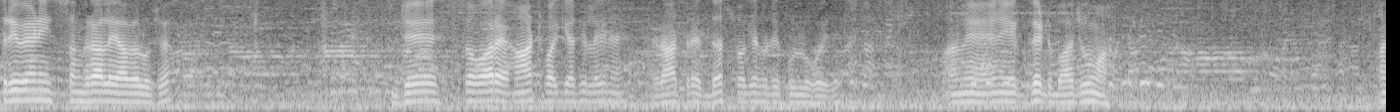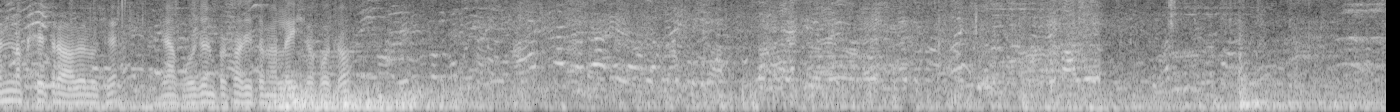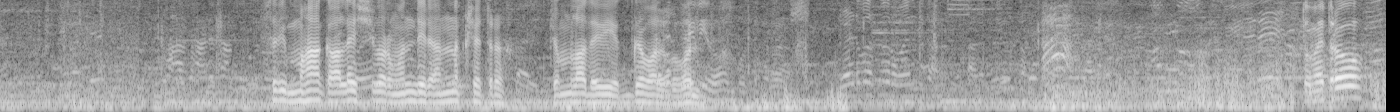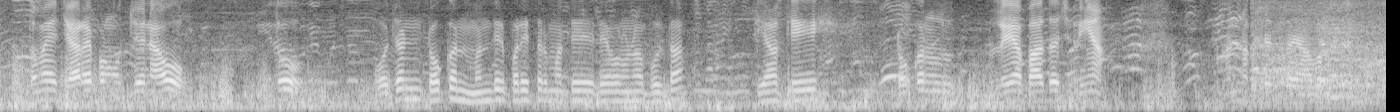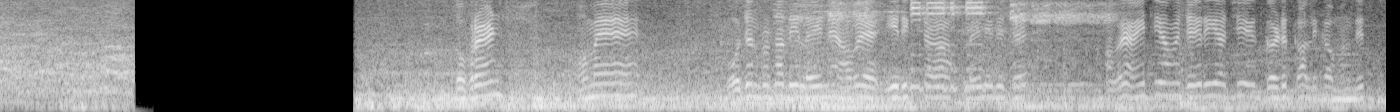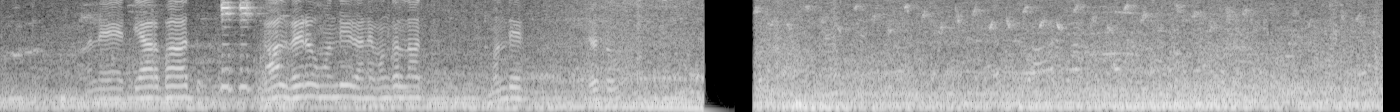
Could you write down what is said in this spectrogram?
ત્રિવેણી સંગ્રહાલય આવેલું છે, જે સવારે આઠ વાગ્યાથી લઈને રાત્રે દસ વાગ્યા સુધી ખુલ્લું હોય છે. અને એની એક્ઝેક્ટ બાજુમાં અન્નક્ષેત્ર આવેલું છે, જ્યાં ભોજન પ્રસાદી તમે લઈ શકો છો. શ્રી મહાકાલેશ્વર મંદિર અન્નક્ષેત્ર ચમલાદેવી અગ્રવાલ ભવન. તો મિત્રો, તમે જ્યારે પણ ઉજ્જૈન આવો, તો ભોજન ટોકન મંદિર પરિસરમાંથી લેવાનું ન ભૂલતા. ત્યાંથી ટોકન લયા બાદ જ અહીંયા અન્નક્ષેત્રે આવવાનું. તો ફ્રેન્ડ્સ અમે ભોજન પ્રસાદી લઈને હવે ઈ રિક્ષા લઈ લીધી છે. હવે અહીંથી અમે જઈ રહ્યા છીએ ગઢકાલિકા મંદિર. અને ત્યારબાદ કાલ ભૈરવ મંદિર અને મંગલનાથ મંદિર જશું.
